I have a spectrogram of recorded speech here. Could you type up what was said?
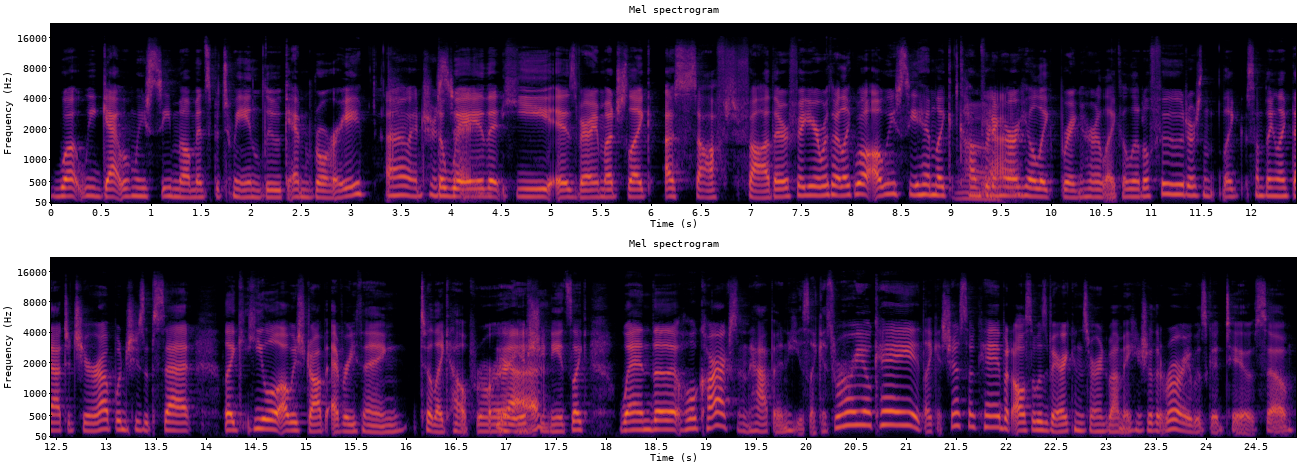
what we get when we see moments between Luke and Rory. Oh, interesting. The way that he is very much like a soft father figure with her. Like we'll always see him like comforting Yeah. her. He'll like bring her like a little food or some like something like that to cheer her up when she's upset. Like he will always drop everything to like help Rory Yeah. if she needs. Like when the whole car accident happened, he's like, "Is Rory okay?" Like it's just okay, but also was very concerned about making sure that Rory was good too. So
